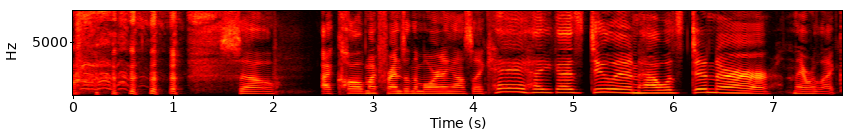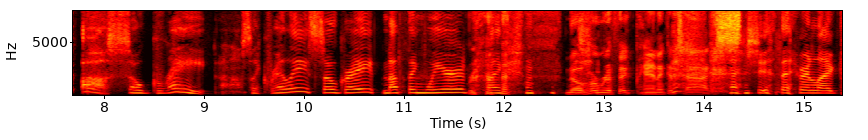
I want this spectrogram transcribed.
so I called my friends in the morning. I was like, "Hey, how you guys doing? How was dinner?" And they were like, "Oh, so great." And I was like, "Really? So great? Nothing weird?" Like No horrific panic attacks? and she, they were like,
